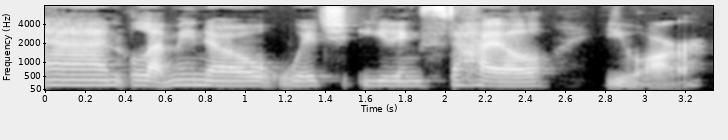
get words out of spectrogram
and let me know which eating style you are.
